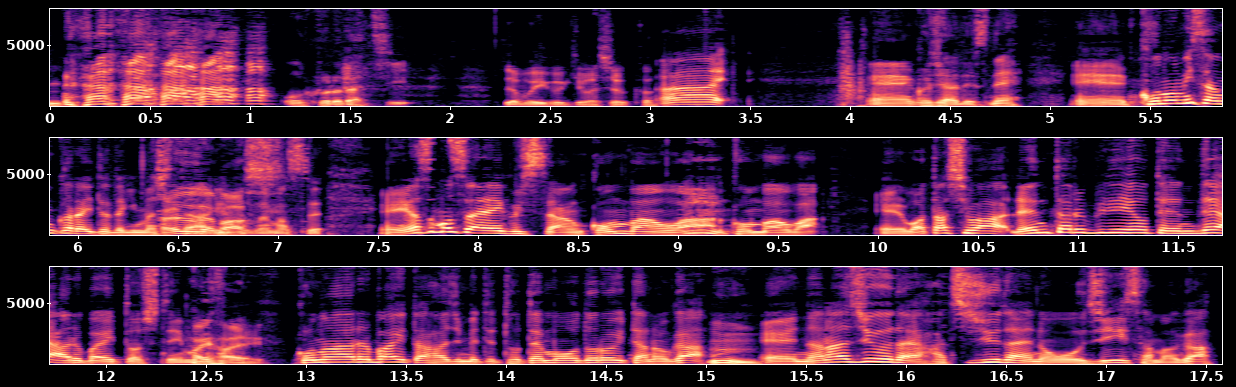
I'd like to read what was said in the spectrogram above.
お風呂立ち。じゃあもう一個行きましょうか。はーい。えー、こちらですね。えー、このみさんからいただきました。ありがとうございます。えー、安本さん、江口さん、こんばんは。こんばんは。えー、私はレンタルビデオ店でアルバイトをしています。はいはいこのアルバイトを始めてとても驚いたのが、えー、70代、80代のおじい様が、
